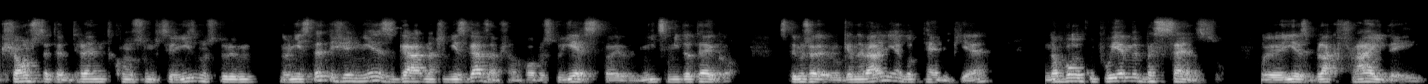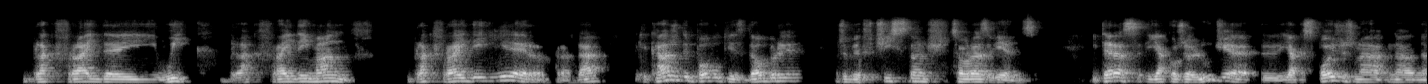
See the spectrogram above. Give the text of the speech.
książce ten trend konsumpcjonizmu, z którym no niestety się nie zgadzam, znaczy nie zgadzam się, on po prostu jest, to nic mi do tego. Z tym, że generalnie ja go tępię, no bo kupujemy bez sensu. Jest Black Friday, Black Friday Week, Black Friday Month, Black Friday Year, prawda? Każdy powód jest dobry, żeby wcisnąć coraz więcej. I teraz, jako że ludzie, jak spojrzysz na, na, na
